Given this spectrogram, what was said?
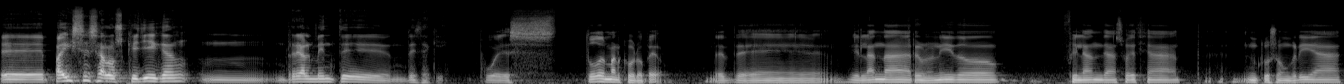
Eh, países a los que llegan mm, realmente desde aquí. Pues todo el marco europeo. Desde Irlanda, Reino Unido, Finlandia, Suecia, incluso Hungría,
